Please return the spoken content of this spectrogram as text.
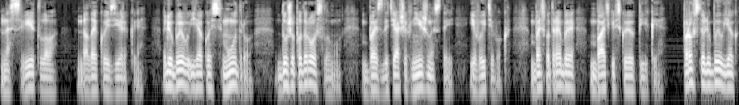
на світло далекої зірки, любив якось мудро, дуже по-дорослому, без дитячих ніжностей і витівок, без потреби батьківської опіки, просто любив як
